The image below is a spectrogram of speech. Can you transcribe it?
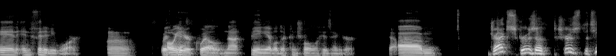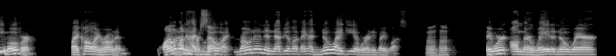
in Infinity War Mm. with Oh, yeah. Peter Quill not being able to control his anger. Yeah. Um, Drax screws o- screws the team over by calling Ronan. Ronan had 100%. no Ronan and Nebula. They had no idea where anybody was. Mhm. they weren't on their way to Knowhere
